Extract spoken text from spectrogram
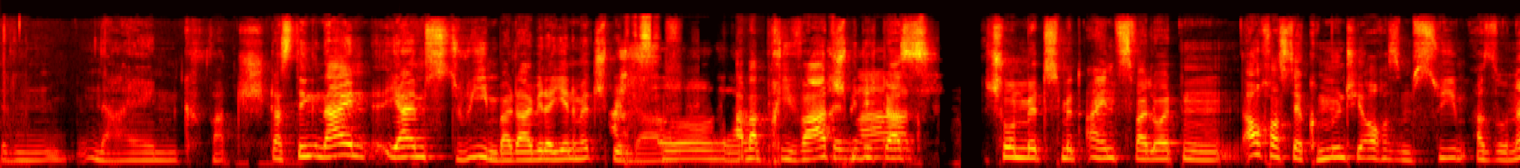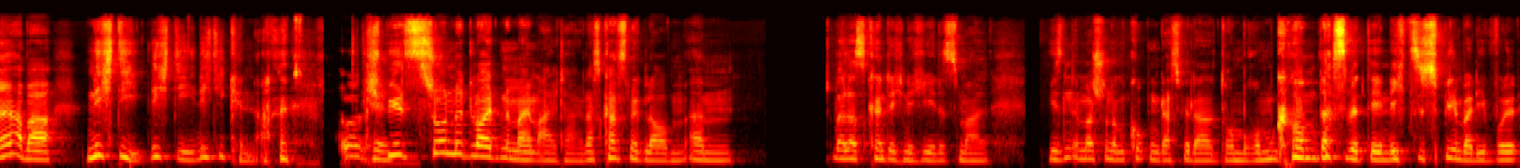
Nein, Quatsch. Das Ding, nein, ja im Stream, weil da wieder jeder mitspielen darf. So, ja. Aber privat, spiele ich Privat. das schon mit, mit ein, zwei Leuten, auch aus der Community, auch aus dem Stream, also, ne, aber nicht die, nicht die, nicht die Kinder. Ich okay. spiele es schon mit Leuten in meinem Alter, das kannst du mir glauben. Ähm, weil das könnte ich nicht jedes Mal. Wir sind immer schon am gucken, dass wir da drum rumkommen, das mit denen nicht zu spielen, weil die wohl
